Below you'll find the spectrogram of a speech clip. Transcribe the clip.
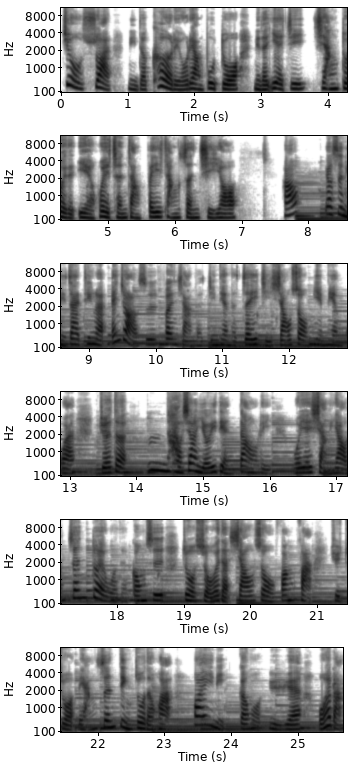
就算你的客流量不多，你的业绩相对的也会成长，非常神奇哦。好，要是你在听了 Angel 老师分享的今天的这一集销售面面观，觉得嗯，好像有一点道理，我也想要针对我的公司做所谓的销售方法去做量身定做的话。欢迎你跟我预约，我会把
